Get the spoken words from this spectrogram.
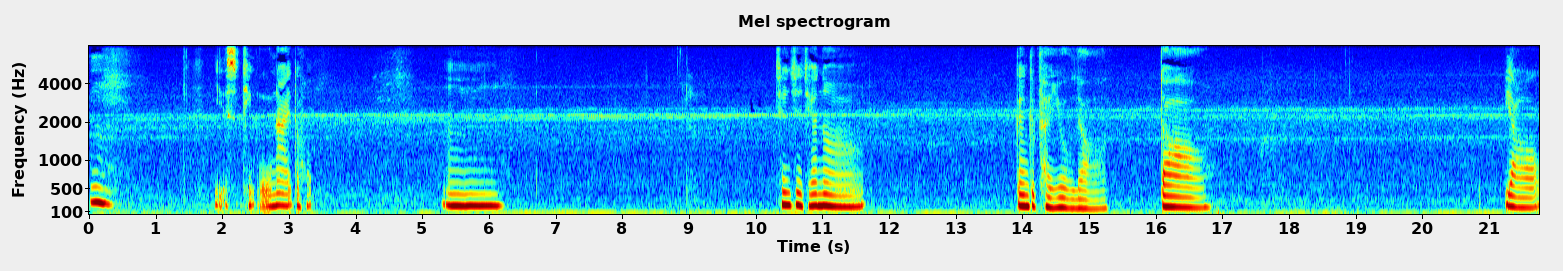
嗯，也是挺无奈的吼，嗯，前几天呢，跟一个朋友聊到。要，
